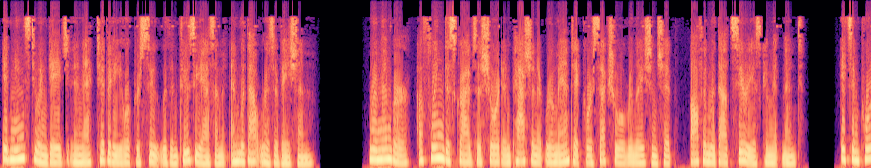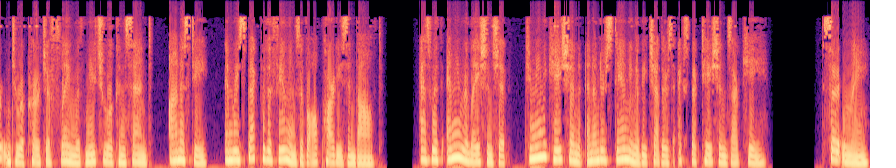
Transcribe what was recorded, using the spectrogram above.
It means to engage in an activity or pursuit with enthusiasm and without reservation. Remember, a fling describes a short and passionate romantic or sexual relationship, often without serious commitment. It's important to approach a fling with mutual consent, honesty, and respect for the feelings of all parties involved. As with any relationship, communication and understanding of each other's expectations are key. Certainly.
